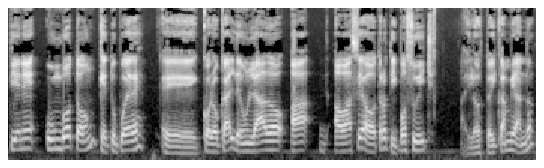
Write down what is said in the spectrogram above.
tiene un botón que tú puedes eh, colocar de un lado a, hacia otro, tipo switch, ahí lo estoy cambiando.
